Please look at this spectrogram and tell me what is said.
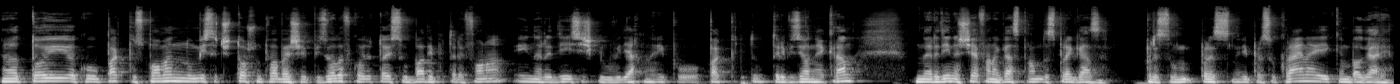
А, той, ако пак по спомен, но мисля, че точно това беше епизода, в който той се обади по телефона и нареди, и всички го видяхме нали, по, пак по телевизионния екран, нареди на шефа на Газпром да спре газа през, през, нали, през Украина и към България.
